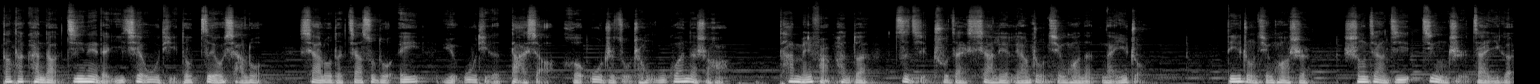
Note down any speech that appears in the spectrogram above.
当他看到机内的一切物体都自由下落，下落的加速度 a 与物体的大小和物质组成无关的时候，他没法判断自己处在下列两种情况的哪一种。第一种情况是升降机静止在一个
